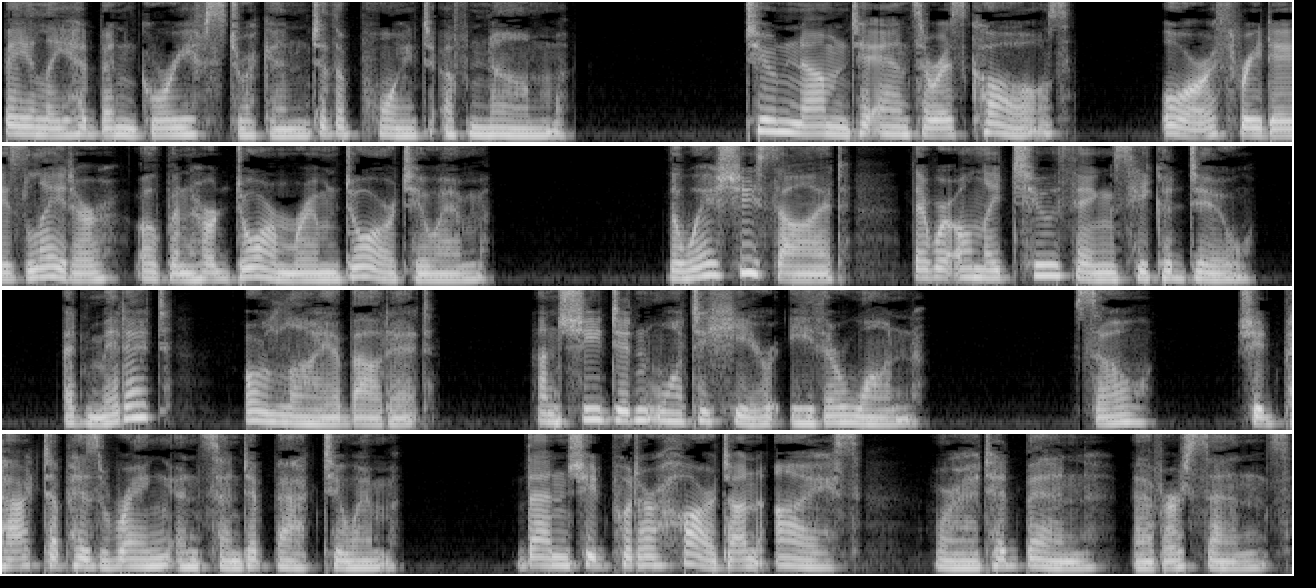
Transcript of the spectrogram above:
Bailey had been grief stricken to the point of numb. Too numb to answer his calls, or three days later, open her dorm room door to him. The way she saw it, there were only two things he could do admit it or lie about it, and she didn't want to hear either one. So, she'd packed up his ring and sent it back to him. Then she'd put her heart on ice, where it had been ever since.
